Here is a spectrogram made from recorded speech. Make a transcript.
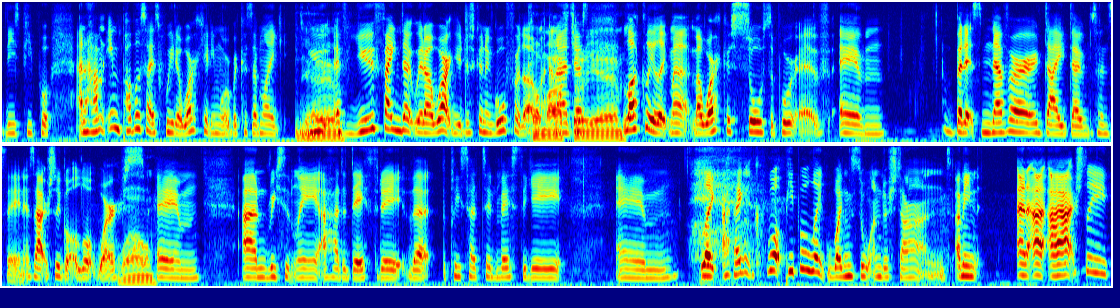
these people." And I haven't even publicized where I work anymore because I'm like, you if you find out where I work, you're just gonna go for them. Come and after, I just yeah. luckily like my my work is so supportive. Um, but it's never died down since then. It's actually got a lot worse. Wow. Um, and recently I had a death threat that the police had to investigate. Um, like I think what people like Wings don't understand. I mean, and I, I actually.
